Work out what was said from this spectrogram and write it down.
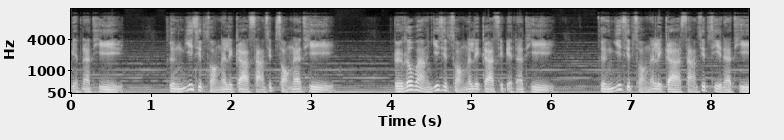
11นาทีถึง 22นาฬิกา32นาทีหรือระหว่าง 22นาฬิกา11นาทีถึง 22นาฬิกา34นาที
